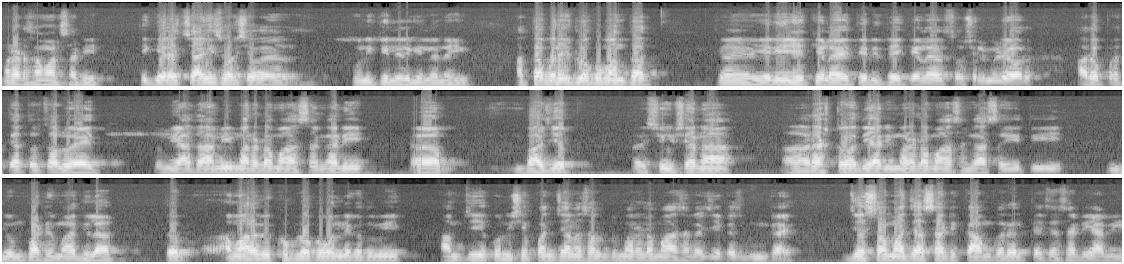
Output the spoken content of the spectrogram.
मराठा समाजासाठी ते गेल्या चाळीस वर्ष कोणी केलेलं गेलं नाही. आता बरेच लोक म्हणतात यांनी हे केलं आहे त्यांनी ते केलं सोशल मीडियावर आरोप प्रत्यारोप चालू आहेत. तुम्ही आता आम्ही मराठा महासंघाने भाजप शिवसेना राष्ट्रवादी आणि मराठा महासंघ असं युती देऊन पाठिंबा दिला. तर आम्हाला बी खूप लोक म्हणले की तुम्ही आमची एकोणीसशे पंच्याण्णव सालातून मराठा महासंघाची एकच भूमिका आहे. जे समाजासाठी काम करेल त्याच्यासाठी आम्ही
